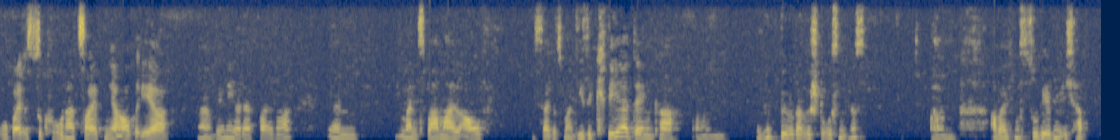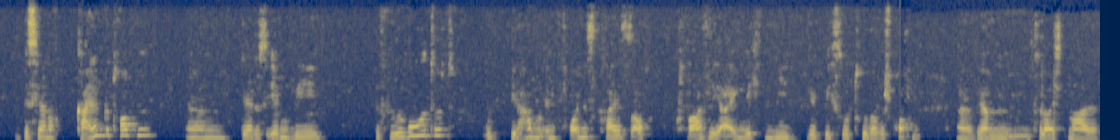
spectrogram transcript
wobei das zu Corona-Zeiten ja auch eher äh, weniger der Fall war, ähm, man zwar mal auf, ich sage jetzt mal, diese Querdenker ähm, Mitbürger gestoßen ist. Ähm, aber ich muss zugeben, ich habe bisher noch keinen getroffen, ähm, der das irgendwie befürwortet. Und wir haben im Freundeskreis auch quasi eigentlich nie wirklich so drüber gesprochen. Äh, wir haben vielleicht mal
